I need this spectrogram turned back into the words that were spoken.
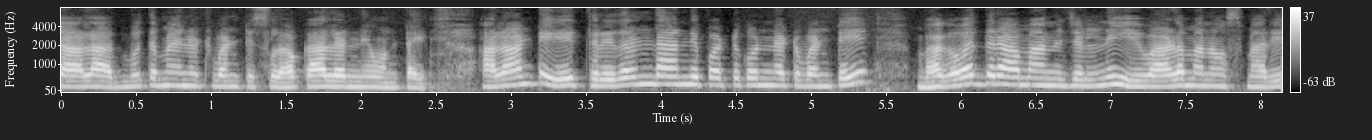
చాలా అద్భుతమైనటువంటి శ్లోకాలన్నీ ఉంటాయి. అలాంటి త్రిదండాన్ని పట్టుకున్నటువంటి భగవద్ రామానుజుల్ని ఇవాళ మనం స్మరించి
